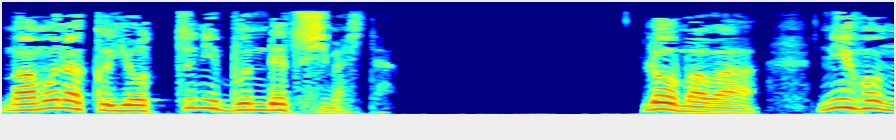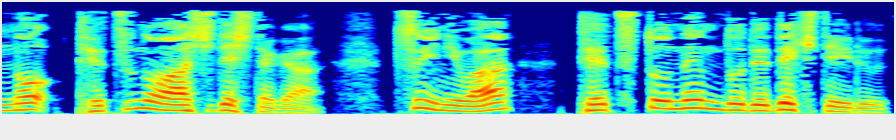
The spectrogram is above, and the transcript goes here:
間もなく四つに分裂しました。ローマは二本の鉄の足でしたが、ついには鉄と粘土でできている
